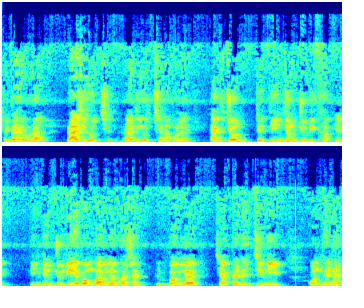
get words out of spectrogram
সেটাই ওরা রাজি হচ্ছে না রাজি হচ্ছে না বলে একজন যে তিনজন জুরি থাকেন তিনজন জুরি এবং বাংলা ভাষার বাংলা চ্যাপ্টারের যিনি কনভেনার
